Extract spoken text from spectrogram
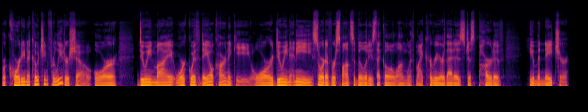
recording a Coaching for Leaders show or doing my work with Dale Carnegie or doing any sort of responsibilities that go along with my career. That is just part of human nature.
